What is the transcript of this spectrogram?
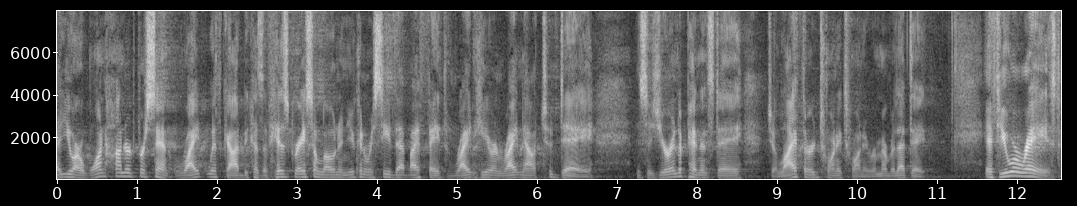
that you are 100% right with God because of His grace alone, and you can receive that by faith right here and right now today. This is your Independence Day, July 3rd, 2020. Remember that date. If you were raised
